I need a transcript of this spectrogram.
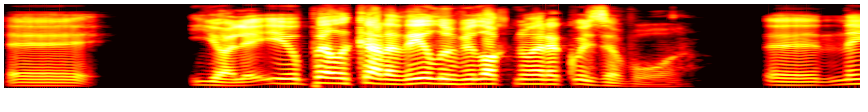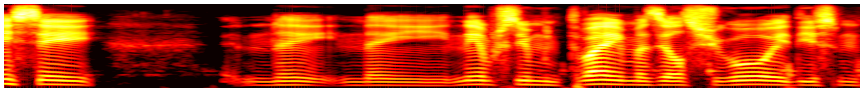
Eh, e olha, eu pela cara dele eu vi logo que não era coisa boa. Eh, nem sei, nem, nem, nem percebi muito bem, mas ele chegou e disse-me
